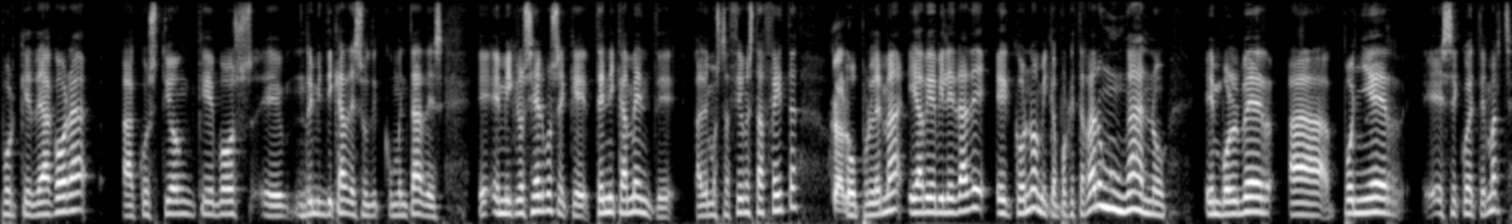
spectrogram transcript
Porque de agora a cuestión que vos eh, reivindicades ou comentades eh, en microservos é que técnicamente a demostración está feita, claro. o problema é a viabilidade económica, porque tardaron un ano en volver a poñer ese cohete en marcha.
